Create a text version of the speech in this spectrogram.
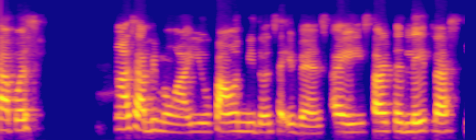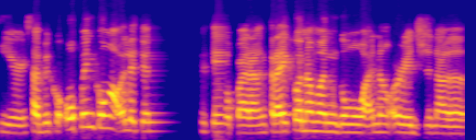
Tapos, nga sabi mo nga, you found me doon sa events. I started late last year. Sabi ko, open ko nga ulit yung parang try ko naman gumawa ng original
